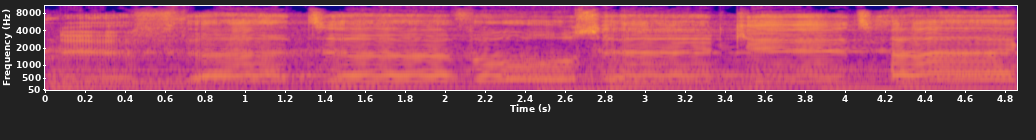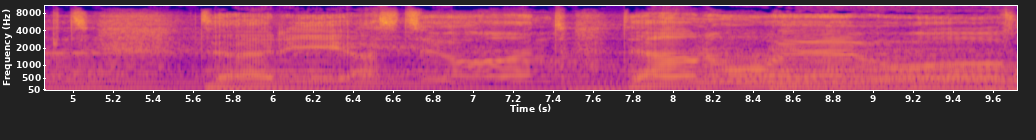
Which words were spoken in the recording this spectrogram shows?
And if that devil's head gets hacked, Daddy has to hunt down a werewolf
